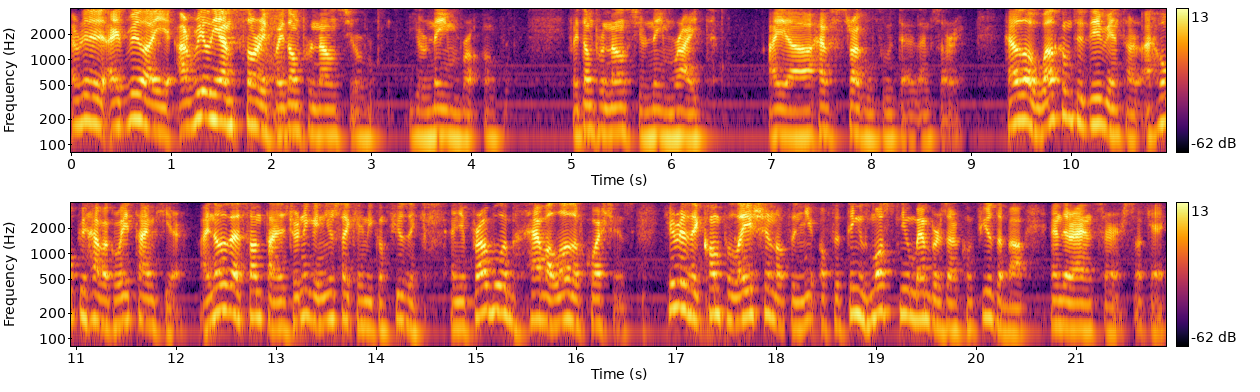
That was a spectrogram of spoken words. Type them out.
I really I really I really am sorry if I don't pronounce your your name wrong. If I don't pronounce your name right. I uh, have struggles with that. I'm sorry. Hello, welcome to DeviantArt. I hope you have a great time here. I know that sometimes joining a new site can be confusing, and you probably have a lot of questions. Here is a compilation of the new of the things most new members are confused about and their answers. Okay,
